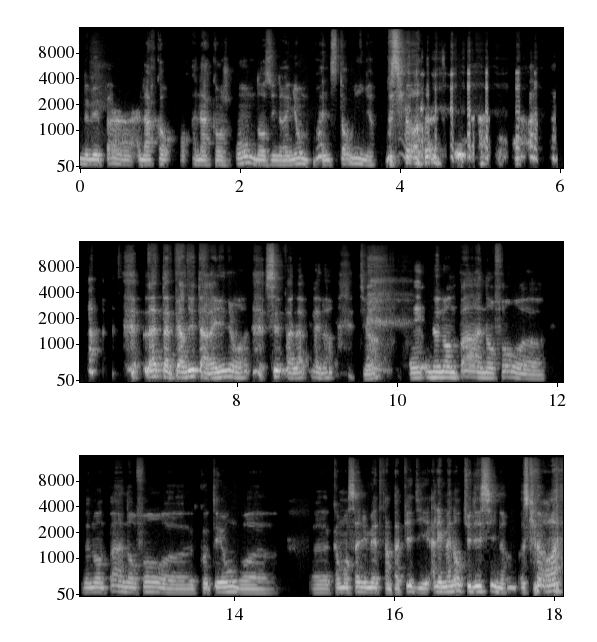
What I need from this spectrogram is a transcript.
ne met pas un, un, archange, ombre dans une réunion brainstorming. Que, là, tu as perdu ta réunion. Hein. C'est pas la peine. Hein, tu vois? Et ne demande pas à un enfant, euh, ne demande pas un enfant euh, côté ombre. Commence à lui mettre un papier, dit allez maintenant tu dessines hein, parce que là,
